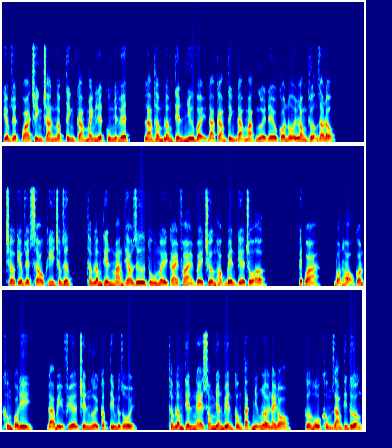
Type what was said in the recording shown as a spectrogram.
Kiểm duyệt quá trình tràn ngập tình cảm mãnh liệt cùng nhiệt huyết, làm thẩm lâm tiên như vậy đã cảm tình đạm mạc người đều có nỗi lòng thượng dao động. Chờ kiểm duyệt sau khi chấm dứt, thẩm lâm tiên mang theo dư tú mấy cái phải về trường học bên kia chỗ ở. Kết quả, bọn họ còn không có đi, đã bị phía trên người cấp tìm được rồi. Thẩm lâm tiên nghe xong nhân viên công tác những lời này đó, cơ hồ không dám tin tưởng.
